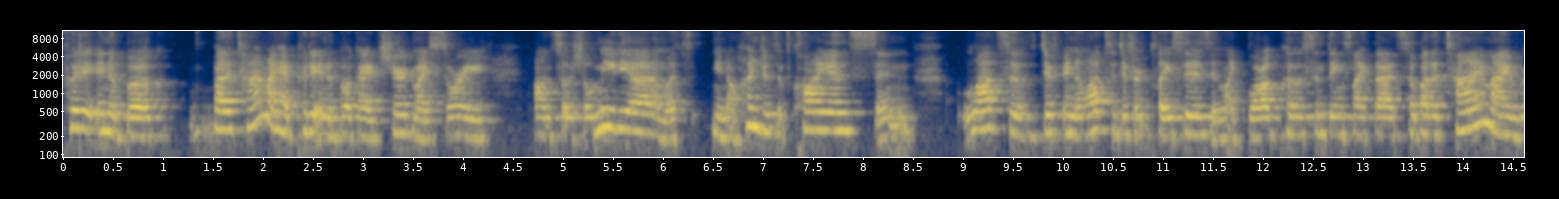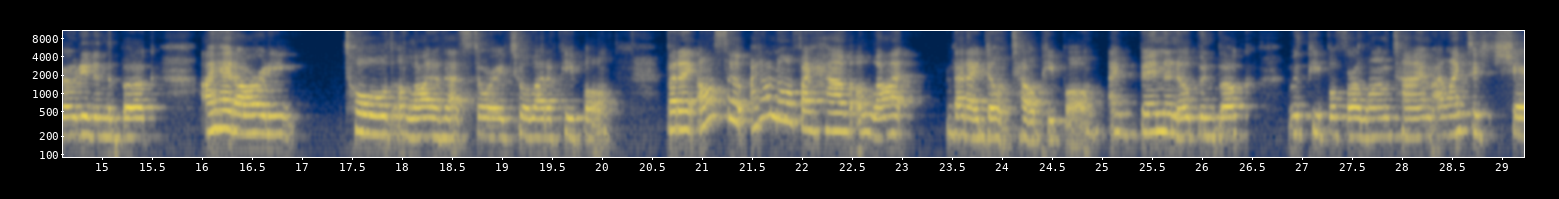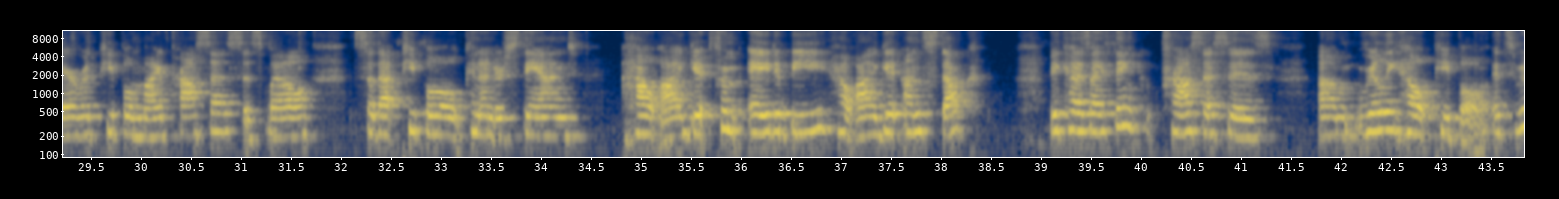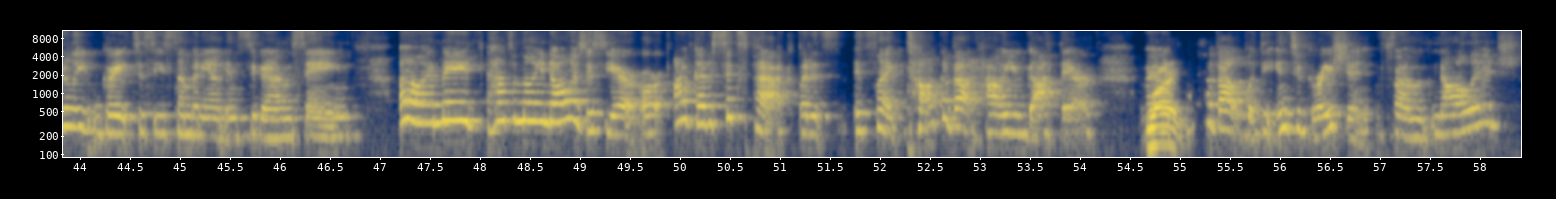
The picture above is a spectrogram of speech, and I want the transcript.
put it in a book. By the time I had put it in a book, I had shared my story on social media and with, you know, hundreds of clients and lots of different in lots of different places and like blog posts and things like that. So by the time I wrote it in the book, I had already told a lot of that story to a lot of people. But I also, I don't know if I have a lot that I don't tell people. I've been an open book with people for a long time. I like to share with people my process as well so that people can understand how I get from A to B, how I get unstuck. Because I think processes um, really help people. It's really great to see somebody on Instagram saying, "Oh, I made half a million dollars this year," or "I've got a six pack." But it's it's like talk about how you got there, right? right. Talk about what the integration from knowledge,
